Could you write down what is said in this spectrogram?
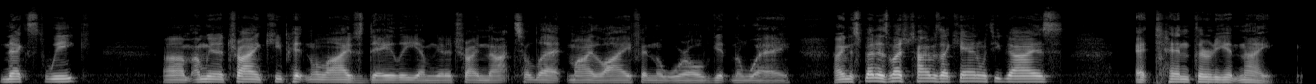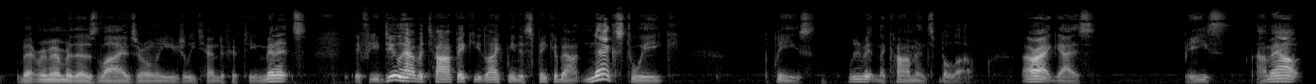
next week, um, I'm going to try and keep hitting the lives daily. I'm going to try not to let my life and the world get in the way. I'm going to spend as much time as I can with you guys at 10:30 at night. But remember, those lives are only usually 10 to 15 minutes. If you do have a topic you'd like me to speak about next week, please leave it in the comments below. All right, guys. Peace. I'm out.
